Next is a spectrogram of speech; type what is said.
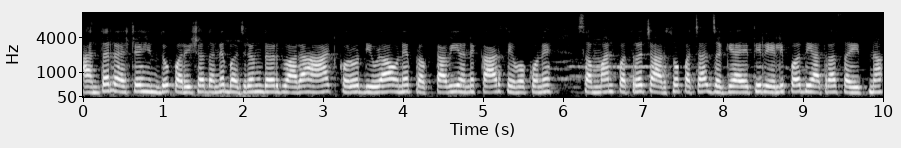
આંતરરાષ્ટ્રીય હિન્દુ પરિષદ અને બજરંગ દળ દ્વારા આઠ કરોડ દીવડાઓને પ્રગટાવી અને કાર સેવકોને સન્માનપત્ર ચારસો પચાસ જગ્યાએથી રેલી પદયાત્રા સહિતના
